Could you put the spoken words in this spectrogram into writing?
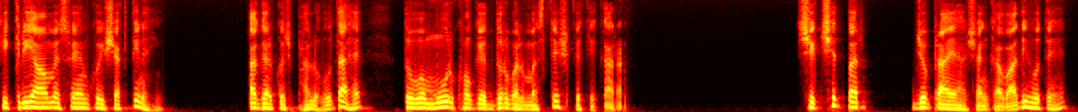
कि क्रियाओं में स्वयं कोई शक्ति नहीं। अगर कुछ फल होता है तो वो मूर्खों के दुर्बल मस्तिष्क के कारण। शिक्षित पर जो प्रायः शंकावादी होते हैं,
